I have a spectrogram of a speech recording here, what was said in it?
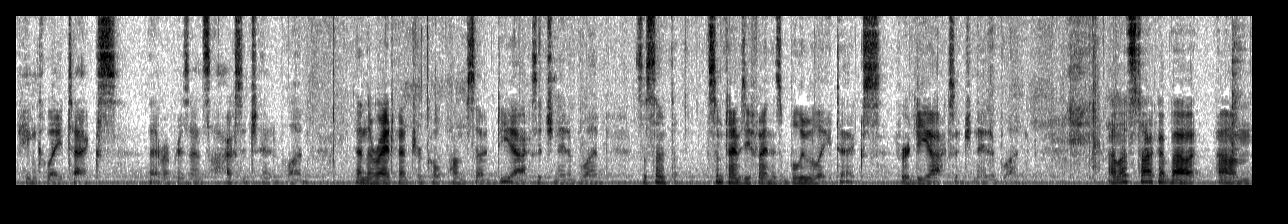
pink latex that represents oxygenated blood. And the right ventricle pumps out deoxygenated blood, so some, sometimes you find this blue latex for deoxygenated blood. And let's talk about um,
